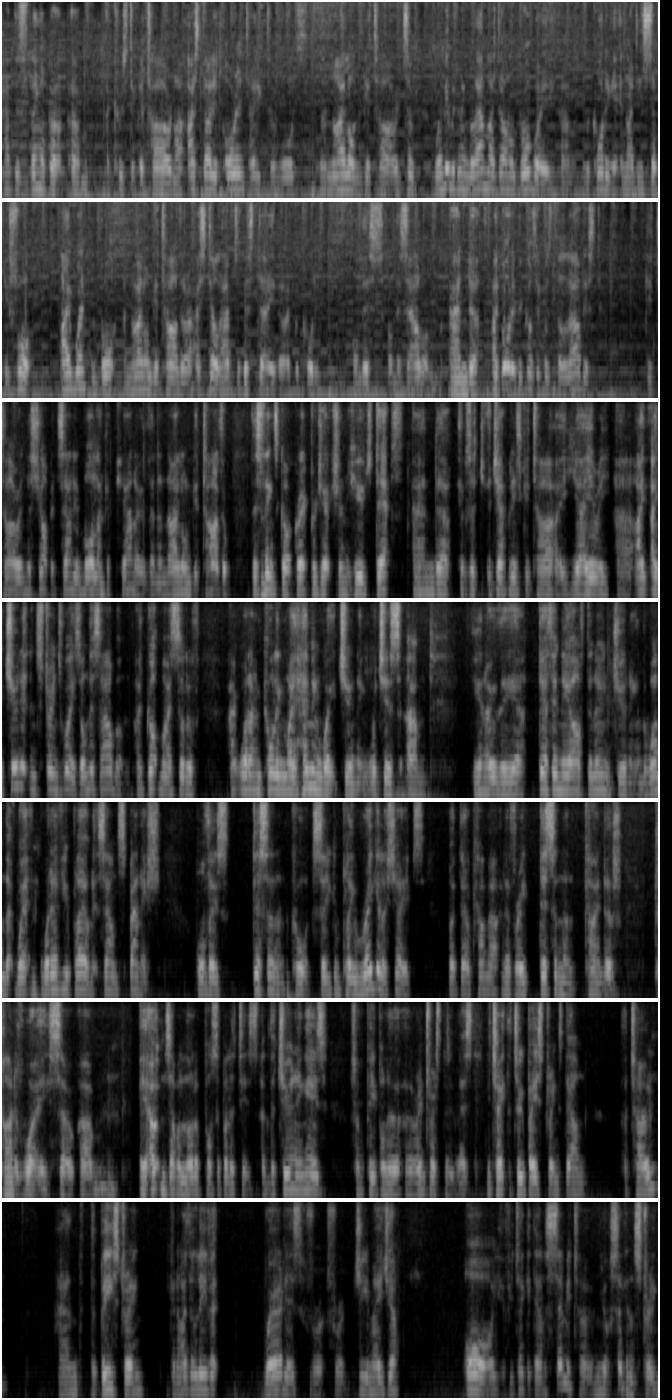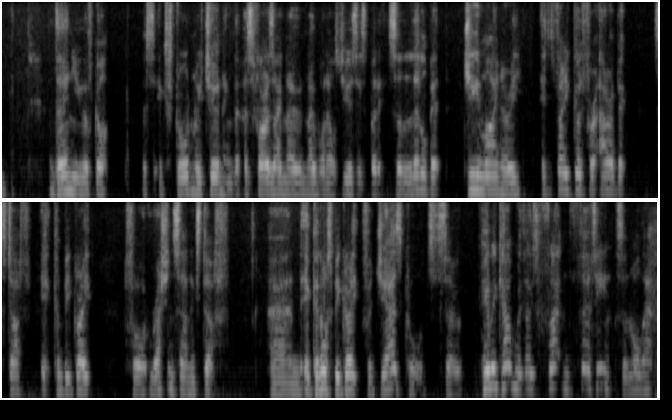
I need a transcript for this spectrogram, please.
had this thing about um, acoustic guitar, and I, I, started orientating towards the nylon guitar. And so when we were doing Lamb Lies Down on Broadway, um, recording it in 1974, I went and bought a nylon guitar that I still have to this day that I've recorded on this on this album. And uh, I bought it because it was the loudest guitar in the shop. It sounded more like a piano than a nylon guitar. This mm. thing's got great projection, huge depth, and uh, it was a, a, Japanese guitar, a Yairi. Uh, I, I, tune it in strange ways. On this album, I've got my sort of uh, what I'm calling my Hemingway tuning, which is, um, you know, the uh, Death in the Afternoon tuning, and the one that where mm. whatever you play on it sounds Spanish. All those dissonant chords, so you can play regular shapes, but they'll come out in a very dissonant kind of kind of way. So um, mm. it opens up a lot of possibilities. And the tuning is for people who, who are interested in this. You take the two bass strings down a tone, and the B string you can either leave it where it is for for a G major, or if you take it down a semitone, your second string, then you have got this extraordinary tuning that, as far as I know, no one else uses. But it's a little bit G minory. It's very good for Arabic stuff. It can be great for Russian sounding stuff. And it can also be great for jazz chords. So here we come with those flattened 13ths and all that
